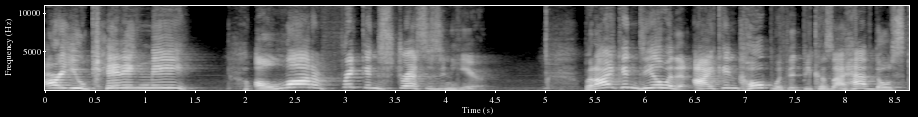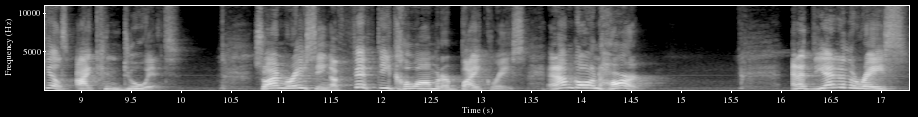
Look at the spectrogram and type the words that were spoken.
Are you kidding me? A lot of freaking stress is in here. But I can deal with it. I can cope with it because I have those skills. I can do it. So I'm racing a 50 kilometer bike race and I'm going hard. And at the end of the race,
